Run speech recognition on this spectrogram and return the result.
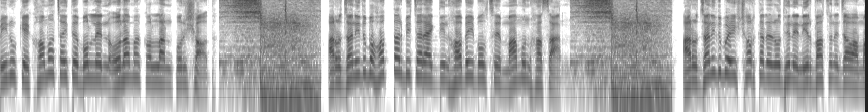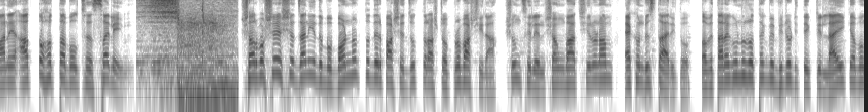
মিনুকে ক্ষমা চাইতে বললেন ওলামা কল্যাণ পরিষদ। আরও জানিয়ে দেব হত্যার বিচার একদিন হবেই বলছে মামুন হাসান। আরও জানিয়ে দেব, এই সরকারের অধীনে নির্বাচনে যাওয়া মানে আত্মহত্যা বলছে সেলিম সর্বশেষ জানিয়ে দেব বর্ণার্থদের পাশে যুক্তরাষ্ট্র প্রবাসীরা শুনছিলেন সংবাদ শিরোনাম, এখন বিস্তারিত। তবে তার অনুরোধ থাকবে, ভিডিওটিতে একটি লাইক এবং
